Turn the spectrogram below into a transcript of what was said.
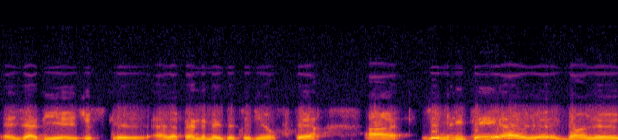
j'ai habillé jusqu'à la fin de mes études universitaires. Euh, j'ai milité euh, dans le,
